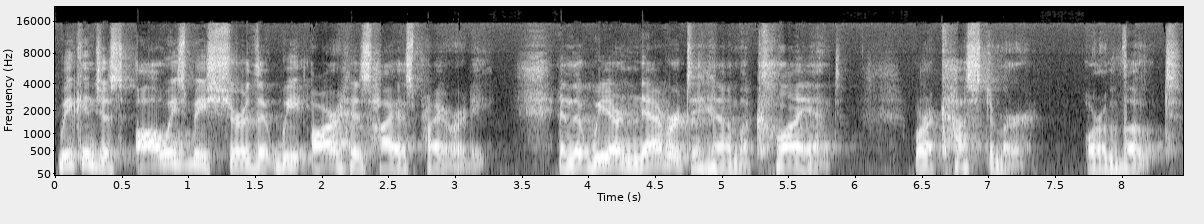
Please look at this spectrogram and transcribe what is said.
we can just always be sure that we are his highest priority and that we are never to him a client or a customer or a vote.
